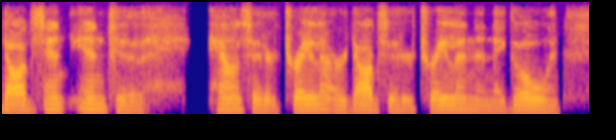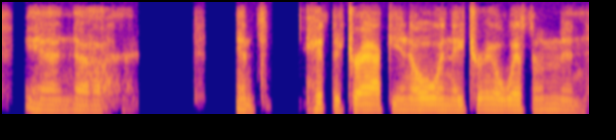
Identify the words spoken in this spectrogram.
dogs in into hounds that are trailing or dogs that are trailing and they go and and uh and hit the track, you know, and they trail with them, and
